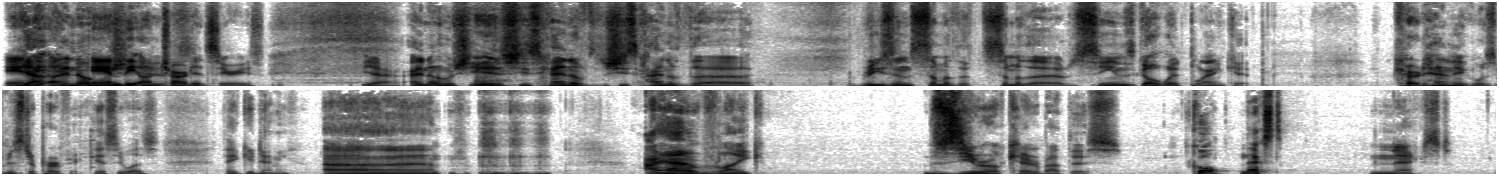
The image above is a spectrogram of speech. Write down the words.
And Yeah, the, I know and the is. Uncharted series. yeah, I know who she is. She's kind of she's kind of the reason some of the some of the scenes go wet blanket. Kurt Hennig was Mr. Perfect. Yes, he was. Thank you, Denny. Uh, I have like zero care about this. Cool. Next. Next.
